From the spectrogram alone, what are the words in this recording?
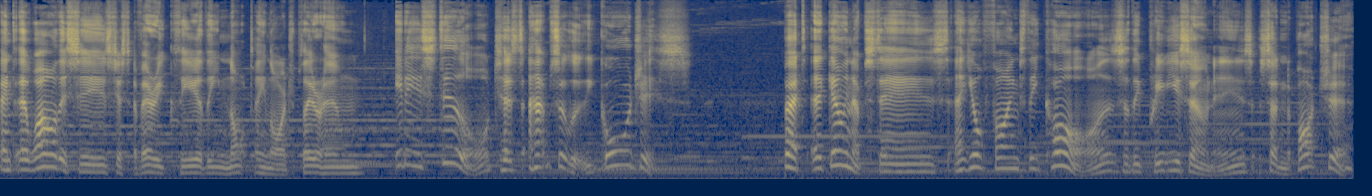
And uh, while this is just a very clearly not a large player home, it is still just absolutely gorgeous. But uh, going upstairs, uh, you'll find the cause of the previous owner's sudden departure.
